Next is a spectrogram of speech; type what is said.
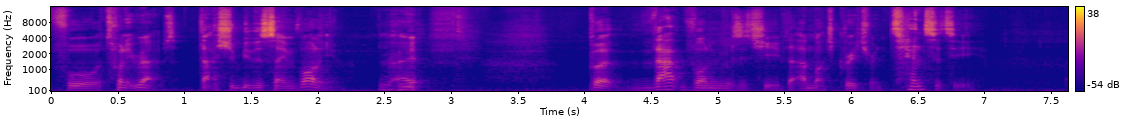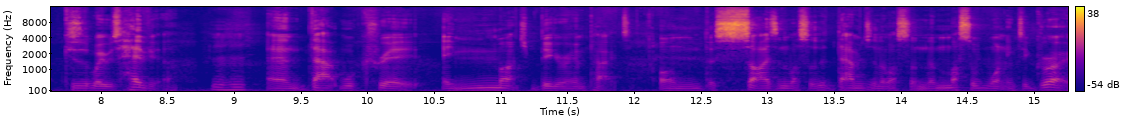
for 20 reps. That should be the same volume, mm-hmm. right? But that volume was achieved at a much greater intensity because the weight was heavier, Mm-hmm. and that will create a much bigger impact on the size of the muscle, the damage of the muscle, and the muscle wanting to grow.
